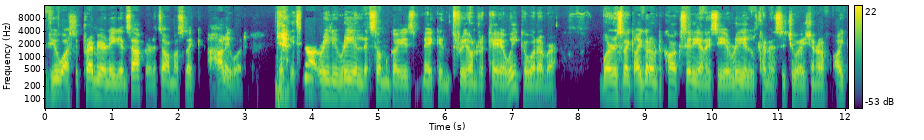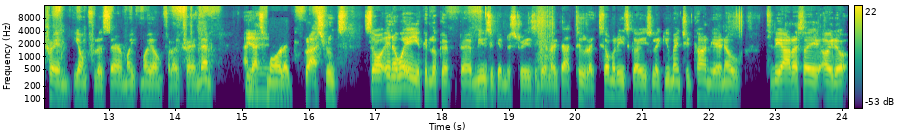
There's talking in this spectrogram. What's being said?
if you watch the Premier League in soccer, it's almost like Hollywood. Yeah. Like, it's not really real that some guy is making three hundred k a week or whatever. Whereas, like, I go down to Cork City and I see a real kind of situation of I train young fellas there, my, my young fella, I train them. And Yeah, that's yeah. more like grassroots. So, in a way, you could look at the music industry as a bit like that too. Like some of these guys, like you mentioned Kanye, I know, to be honest, I, I, don't,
